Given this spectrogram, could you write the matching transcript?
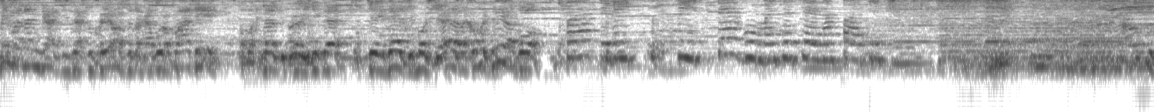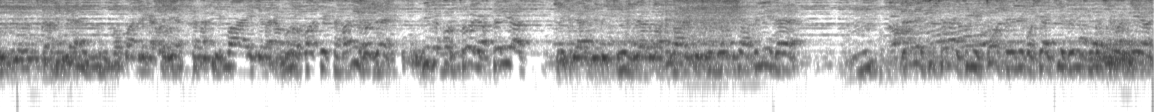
Μη με αναγκάσεις να σου χρεώσω το καβουροπάτι. Ο Μαχνάτι προηγείται και είναι έτοιμος για ένα ακόμη θρίαμβο. Πάτρικ, πιστεύουμε σε σένα, Πάτρικ. Σταθείτε! Ο Πάτρικ Αστερίας ξαναχτυπάει και τα καβουροπάτια εξαφανίζονται. Δείτε πως τρώει ο Αστερίας. Πλησιάζει επικίνδυνα το Μαχνάτι που δεν την απειλείται. Δεν έχει ξαναγίνει τόσο εντυπωσιακή επίδειξη ταχυβανίας.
